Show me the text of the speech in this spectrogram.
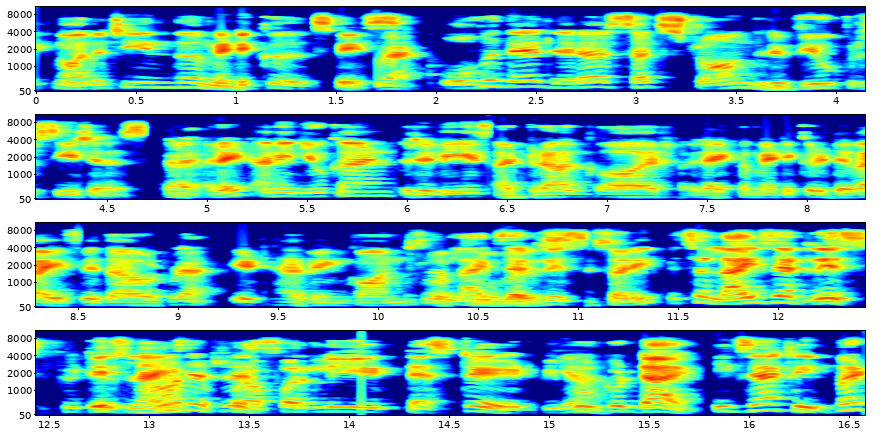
technology in the medical space, right. over there, there are such strong review procedures, right. right? I mean, you can't release a drug or like a medical device without right. it having gone it's through lives at risk. Sorry? It's a lives at risk. If it it's is not properly tested, people yeah. could die. Exactly. But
